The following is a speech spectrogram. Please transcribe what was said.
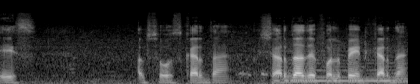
ਇਸ ਅਫਸੋਸ ਕਰਦਾ, ਸ਼ਰਧਾ ਦੇ ਫੁੱਲ ਭੇਟ ਕਰਦਾ।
